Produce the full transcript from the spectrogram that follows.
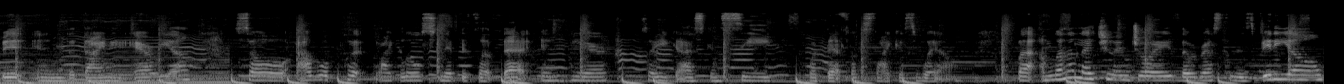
bit in the dining area. So I will put like little snippets of that in here so you guys can see what that looks like as well. But I'm gonna let you enjoy the rest of this video.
